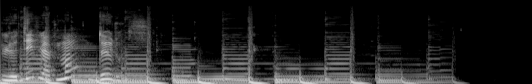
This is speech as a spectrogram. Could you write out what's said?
Le développement de l'ouïe.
